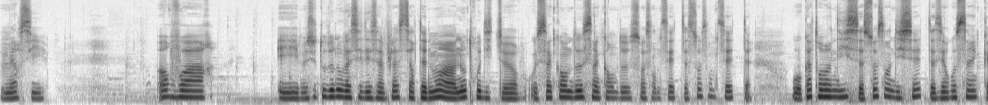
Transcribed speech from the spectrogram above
Merci. Au revoir. Et M. Toudonou va céder sa place certainement à un autre auditeur au 52 52 67 67 ou au 90 77 05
